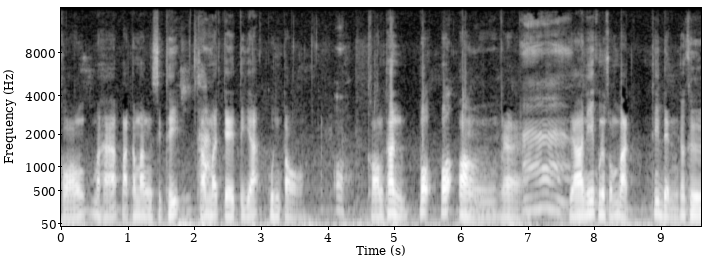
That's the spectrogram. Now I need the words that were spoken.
ของมหาปัทมังสิทธิธรรมเจติยะคุณต่อโอ้ของท่านโปะโปะอ่องอ่าอ่ายานี้คุณสมบัติที่เด่นก็คือ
